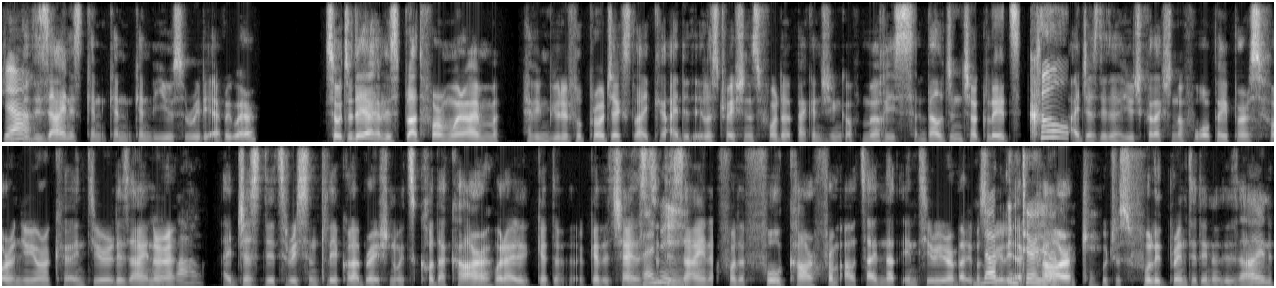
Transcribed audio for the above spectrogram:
yeah. the design is can can can be used really everywhere so today I have this platform where I'm having beautiful projects like I did illustrations for the packaging of Meurisse Belgian chocolates. Cool. I just did a huge collection of wallpapers for a New York interior designer. Oh, wow. I just did recently a collaboration with Skoda car where I get a, get a chance Funny. to design for the full car from outside, not interior, but it was not really interior. a car okay. which was fully printed in a design.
